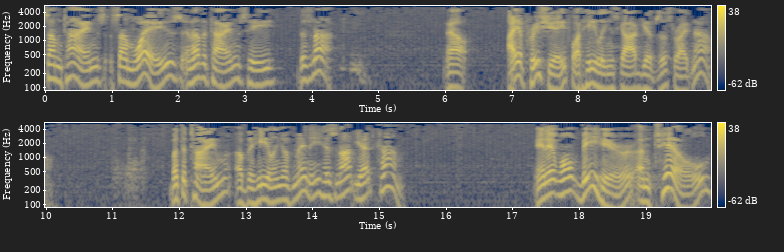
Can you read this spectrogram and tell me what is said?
sometimes, some ways, and other times he does not. Now, I appreciate what healings God gives us right now. But the time of the healing of many has not yet come. And it won't be here until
